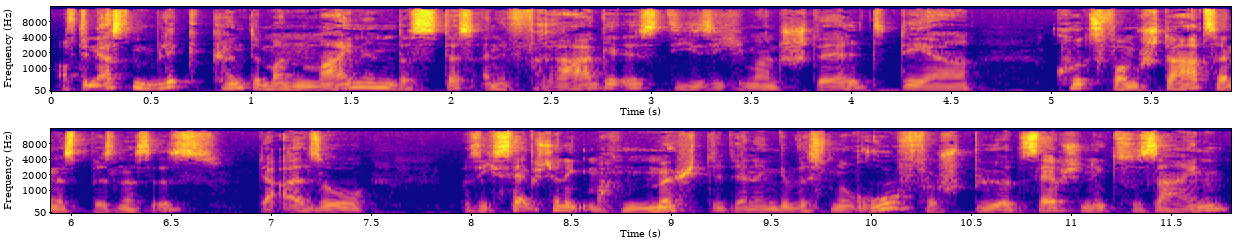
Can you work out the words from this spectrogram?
Auf den ersten Blick könnte man meinen, dass das eine Frage ist, die sich jemand stellt, der kurz vorm Start seines Business ist, der also sich selbstständig machen möchte, der einen gewissen Ruf verspürt, selbstständig zu sein,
